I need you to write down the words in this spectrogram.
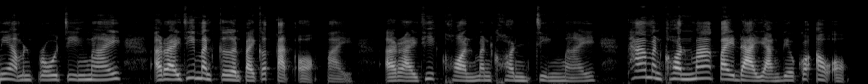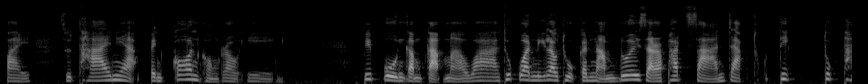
เนี่ยมันโปรจริงไหมอะไรที่มันเกินไปก็ตัดออกไป อะไรที่คอนมันคอนจริงไหม ถ้ามันคอนมากไปด่าอย่างเดียวก็เอาออกไป สุดท้ายเนี่ยเป็นก้อนของเราเอง พี่ปูนกำกับมาว่า ทุกวันนี้เราถูกกระหน่ำด้วยสารพัดสารจากทุกทิศทุกท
